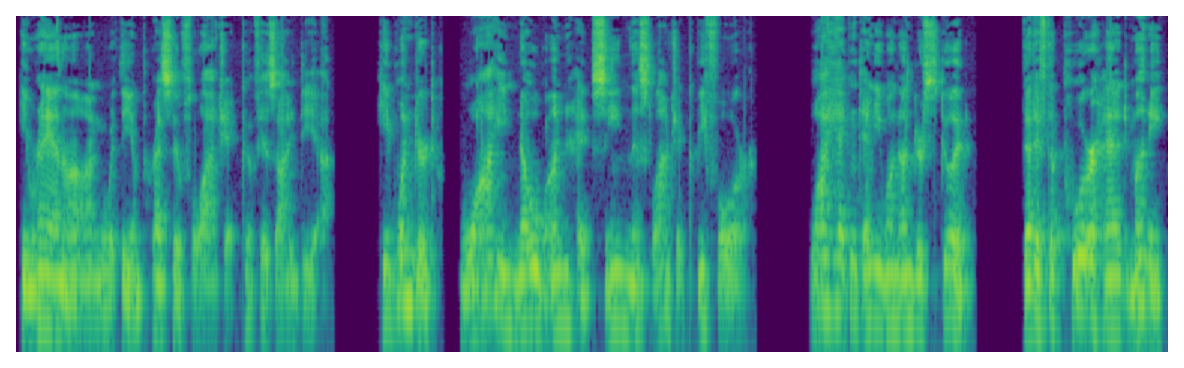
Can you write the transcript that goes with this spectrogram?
he ran on with the impressive logic of his idea. He wondered why no one had seen this logic before. Why hadn't anyone understood that if the poor had money,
